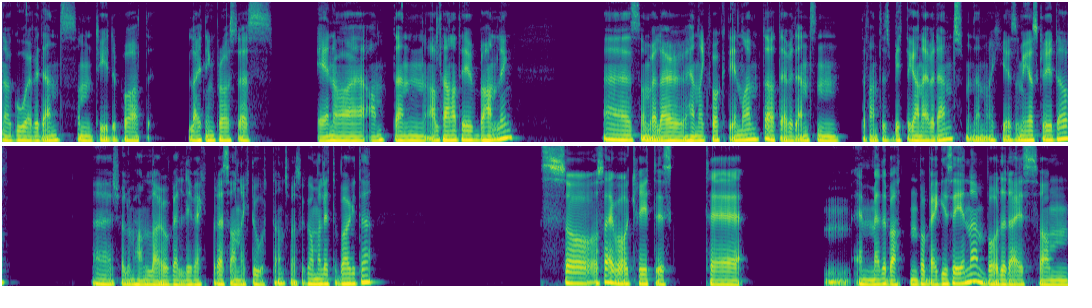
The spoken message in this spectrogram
noe god evidens som tyder på at Lightning Process er noe annet enn alternativ behandling. Eh, som vel òg Henrik Vogt innrømte, at evidensen Det fantes bitte grann evidens, men den var ikke så mye å skryte av. Eh, selv om han la jo veldig vekt på disse anekdotene, som jeg skal komme litt tilbake til. Så, har jeg vært kritisk til ME-debatten på begge sidene, både de som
